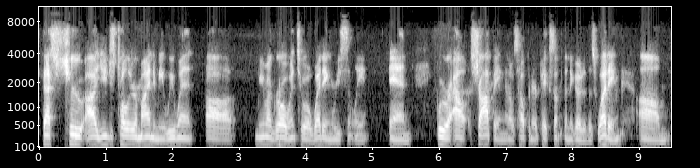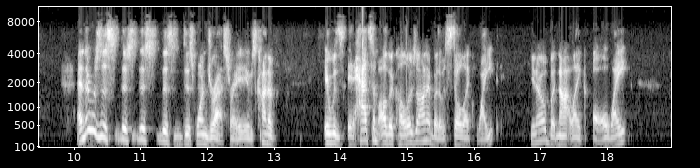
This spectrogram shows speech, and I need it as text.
That's true. Uh, you just totally reminded me. We went, uh, me and my girl went to a wedding recently, and we were out shopping, and I was helping her pick something to go to this wedding. Um, and there was this, this, this, this, this one dress, right? It was kind of, it was it had some other colors on it, but it was still like white, you know, but not like all white.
